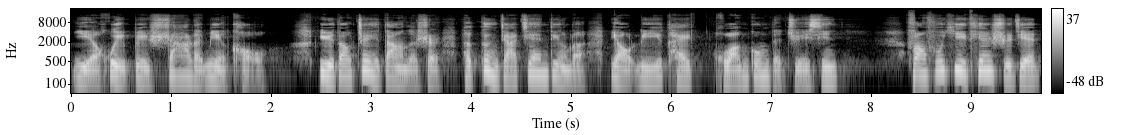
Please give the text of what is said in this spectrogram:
也会被杀了灭口。遇到这档子事儿，他更加坚定了要离开皇宫的决心。仿佛一天时间，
